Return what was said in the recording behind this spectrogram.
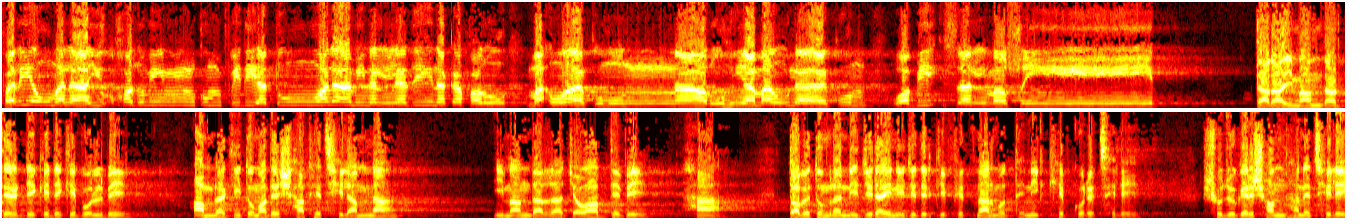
فاليوم لا يؤخذ منكم فدية ولا من الذين كفروا مأواكم النار هي مولاكم وبئس المصير তারা ইমানদারদের ডেকে ডেকে বলবে আমরা কি তোমাদের সাথে ছিলাম না ইমানদাররা জবাব দেবে হ্যাঁ তবে তোমরা নিজেরাই নিজেদেরকে ফিতনার মধ্যে নিক্ষেপ করেছিলে সুযোগের সন্ধানে ছিলে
